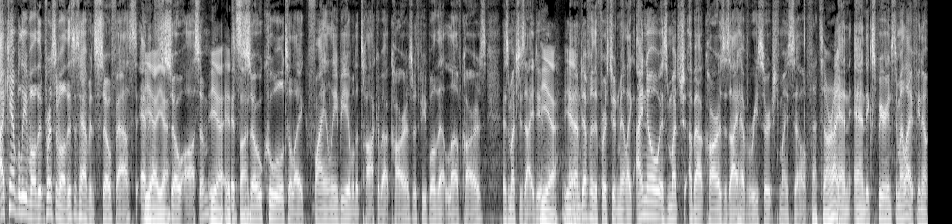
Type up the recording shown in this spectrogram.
I can't believe all that. First of all, this has happened so fast, and Yeah, it's yeah. so awesome. Yeah, it's it's fun. so cool to like finally be able to talk about cars with people that love cars as much as I do. Yeah, yeah. And I'm definitely the first to admit, like, I know as much about cars as I have researched myself. That's all right. and and experienced in my life. You know,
